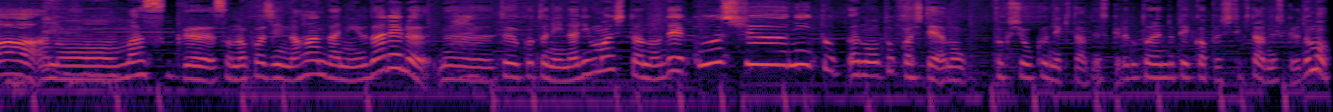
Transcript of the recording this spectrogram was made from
は、あの、マスク、その個人の判断に委ねる、うということになりましたので、今週にと、あの、特化して、あの、特集を組んできたんですけれども、トレンドピックアップしてきたんですけれども、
